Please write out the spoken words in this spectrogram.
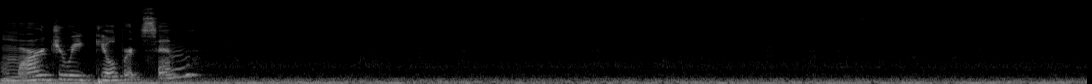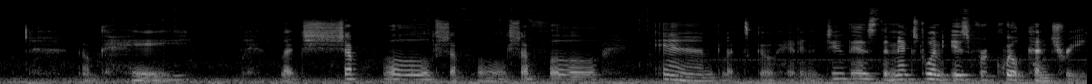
Marjorie Gilbertson. Okay, let's shuffle, shuffle, shuffle, and let's go ahead and do this. The next one is for Quilt Country.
